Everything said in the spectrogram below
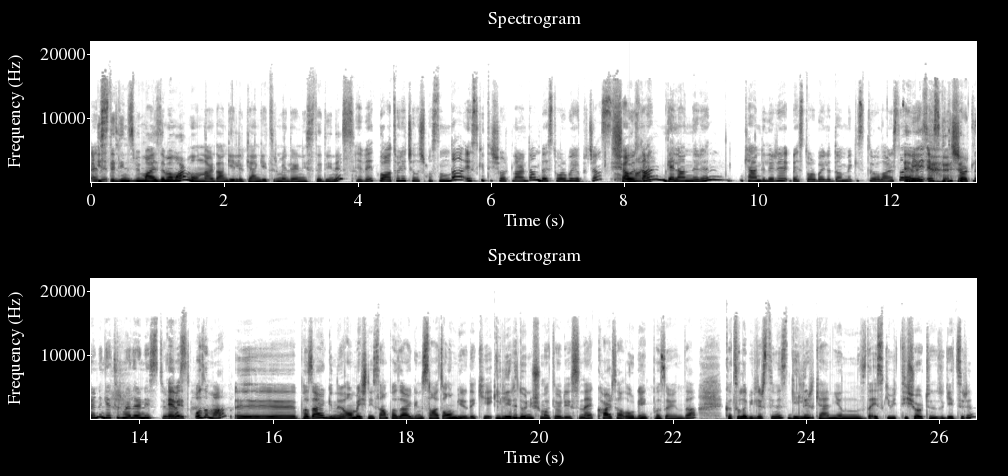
Evet. İstediğiniz bir malzeme var mı onlardan gelirken getirmelerini istediğiniz? Evet bu atölye çalışmasında eski tişörtlerden bez torba yapacağız. Şahane. O yüzden gelenlerin kendileri bez torbayla dönmek istiyorlarsa Evet. bir eski tişörtlerini getirmelerini istiyoruz. Evet o zaman e, pazar günü 15 Nisan pazar günü saat 11'deki ileri dönüşüm atölyesine Kartal Organik Pazarı'nda katılabilirsiniz. Gelirken yanınızda eski bir tişörtünüzü getirin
